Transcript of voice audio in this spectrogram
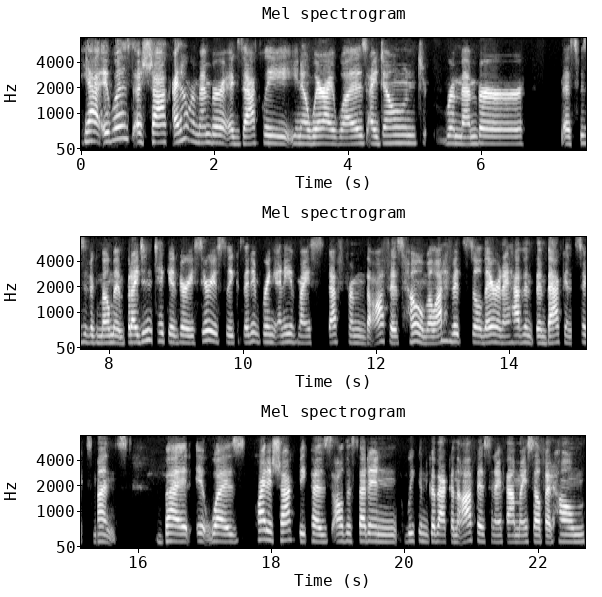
Yeah, it was a shock. I don't remember exactly, you know, where I was. I don't remember a specific moment, but I didn't take it very seriously because I didn't bring any of my stuff from the office home. A lot of it's still there, and I haven't been back in six months. But it was quite a shock because all of a sudden we couldn't go back in the office, and I found myself at home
